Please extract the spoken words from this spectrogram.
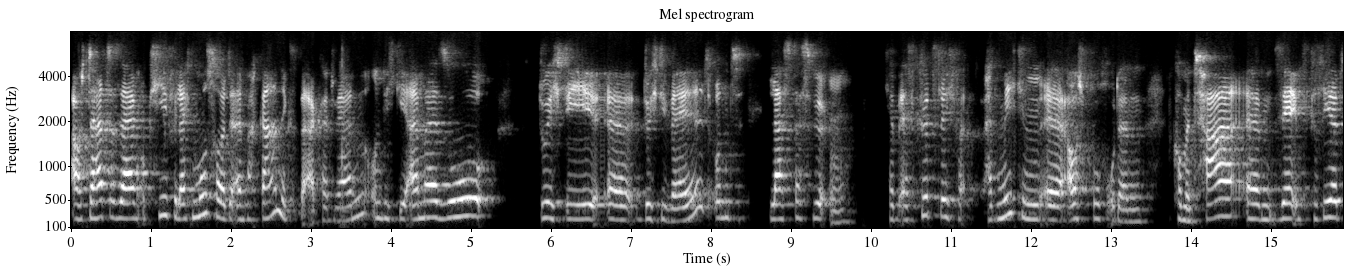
auch da zu sagen, okay, vielleicht muss heute einfach gar nichts beackert werden und ich gehe einmal so durch die, äh, durch die Welt und lass das wirken. Ich habe erst kürzlich, hat mich ein äh, Ausspruch oder ein Kommentar ähm, sehr inspiriert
